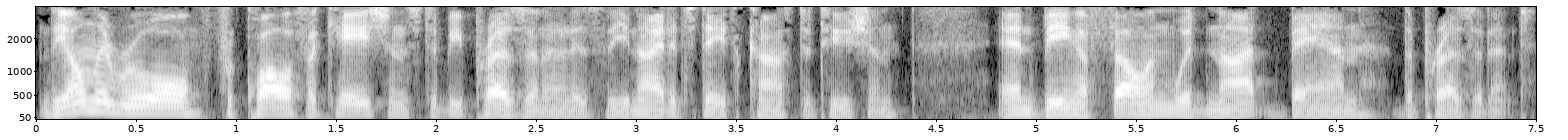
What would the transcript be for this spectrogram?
the only rule for qualifications to be president is the United States Constitution, and being a felon would not ban the president.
